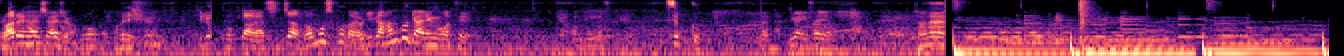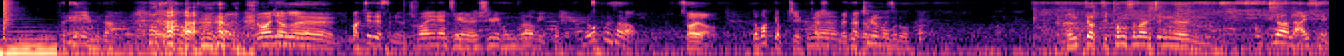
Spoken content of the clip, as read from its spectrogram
말을 하셔야죠. 어디? 덥다. 야 진짜 너무 습하다. 여기가 한국이 아닌 것 같아. 야 한국만 습국. 네가 인사해요. 저는 박현희입니다. 주한 형은 박제됐습니다. 주환이는 지금 열심히 공부를 하고 있고 배고픈 사람 저요. 너밖에 없지. 그러면 맨날 맥주를. 먹으러 본격 뒤통수만 찍는 꼭 필요한 아이템.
